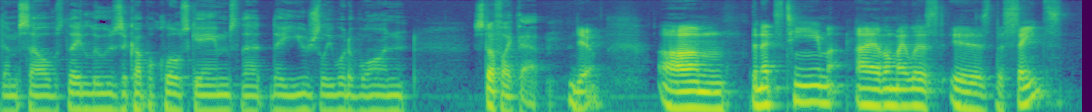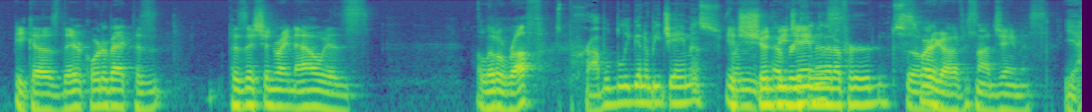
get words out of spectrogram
themselves. They lose a couple close games that they usually would have won. Stuff like that. Yeah. Um, the next team I have on my list is the Saints because their quarterback pos- position right now is a little rough. It's probably going to be Jameis. It should be Jameis. that I've heard. So Swear to God, if it's not Jameis. yeah,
